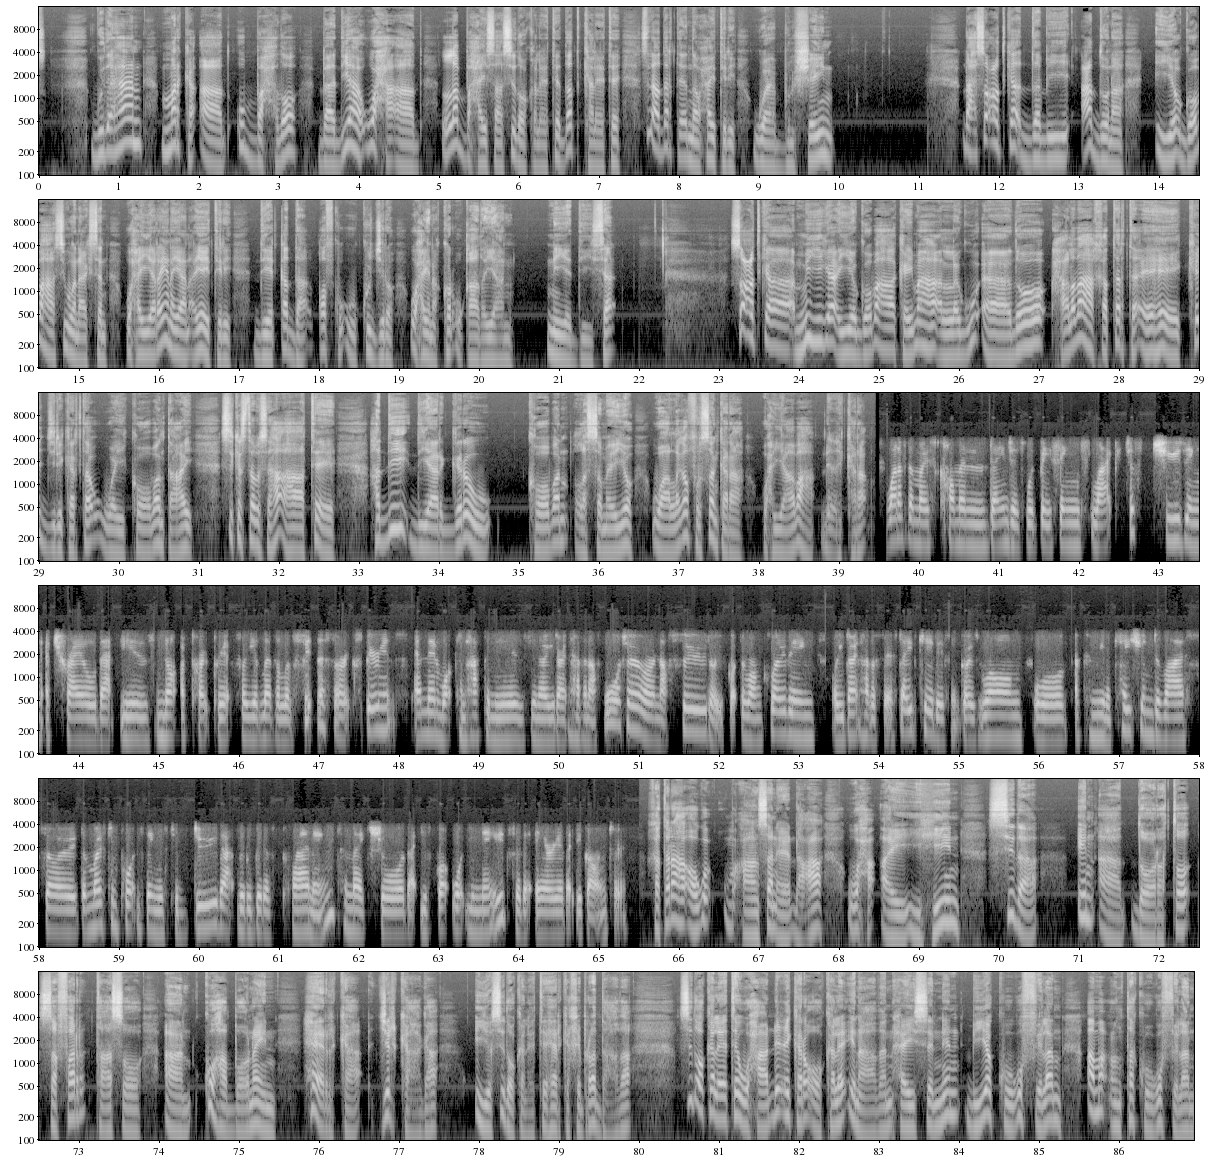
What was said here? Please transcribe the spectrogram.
guud ahaan marka aad u baxdo baadiyaha waxa aad la baxaysaa sidoo kaleete dad kaleete. Sidaa darteedna waxay tidhi waa bulshayn dhexsocodka dabiicadduna iyo goobaha si wanaagsan waxay yaraynayaan ayay tidhi diiqadda qofka uu ku jiro waxayna kor u qaadayaan niyaddiisa socodka miyiga iyo goobaha kaymaha lagu aado xaaladaha khatarta ahee ka jiri karta way kooban tahay. Si kastabase ha ahaatee haddii diyaargarow kooban la sameeyo waa laga fursan karaa waxyaabaha dhici kara One of the most common dangers would be things like just choosing a trail that is not appropriate for your level of fitness or experience. And then what can happen is, you know, you don't have enough water or enough food, or you've got the wrong clothing, or you don't have a first aid kit if it goes wrong, or a communication device. So the most important thing is to do that little bit of planning to make sure that you've got what you need for the area that you're going to. Khataraha ugu caansan ee dhaca waxa ay yihiin sida in aad doorato safar taasoo aan ku habboonayn heerka jidhkaaga iyo sidoo kaleete heerka khibraddaada. Sidoo kaleete waxaa dhici kara oo kale inaadan haysanin biyo kugu filan ama cunto kugu filan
